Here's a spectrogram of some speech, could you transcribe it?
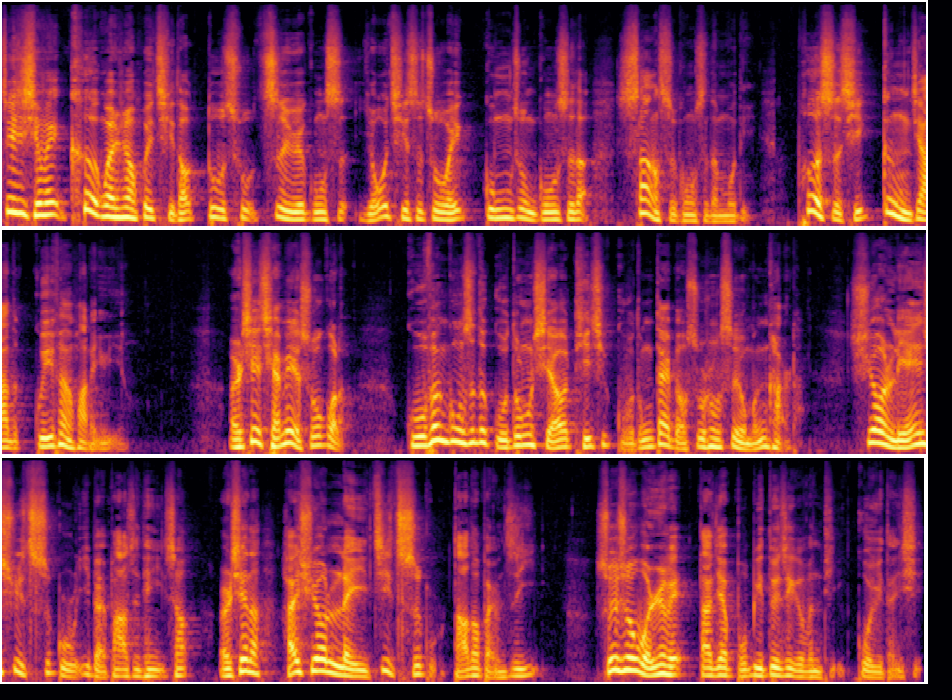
这些行为客观上会起到督促制约公司，尤其是作为公众公司的上市公司的目的，迫使其更加的规范化的运营。而且前面也说过了，股份公司的股东想要提起股东代表诉讼是有门槛的，需要连续持股一百八十天以上，而且呢还需要累计持股达到百分之一。所以说，我认为大家不必对这个问题过于担心。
